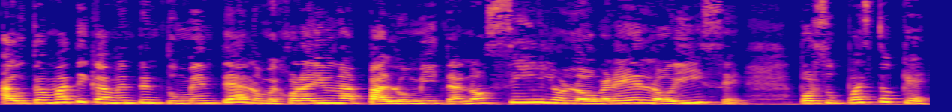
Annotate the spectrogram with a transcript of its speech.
automáticamente en tu mente a lo mejor hay una palomita, ¿no? Sí, lo logré, lo hice. Por supuesto que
